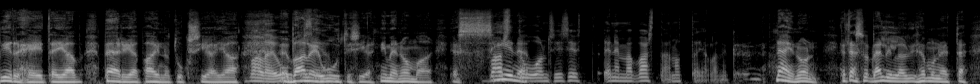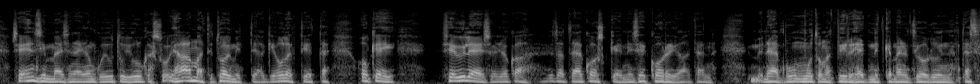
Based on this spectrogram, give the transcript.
virheitä ja vääriä painotuksia ja valeuutisia, valeuutisia nimenomaan. Ja siinä, Vastuu on siis enemmän vastaanottajalla nykyään. Näin on. Ja tässä välillä oli semmoinen, että se ensimmäisenä jonkun jutun julkaissut, ihan ammattitoimittajakin oletti, että okei, okay, se yleisö, joka, jota tämä koskee, niin se korjaa tämän, nämä muutamat virheet, mitkä mä nyt jouduin tässä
